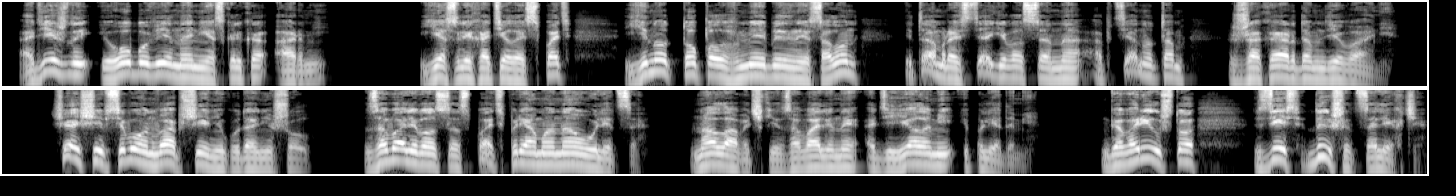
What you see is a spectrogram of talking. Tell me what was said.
— одежды и обуви на несколько армий. Если хотелось спать, енот топал в мебельный салон и там растягивался на обтянутом жаккардом диване. Чаще всего он вообще никуда не шел. Заваливался спать прямо на улице, на лавочке, заваленной одеялами и пледами. Говорил, что здесь дышится легче.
